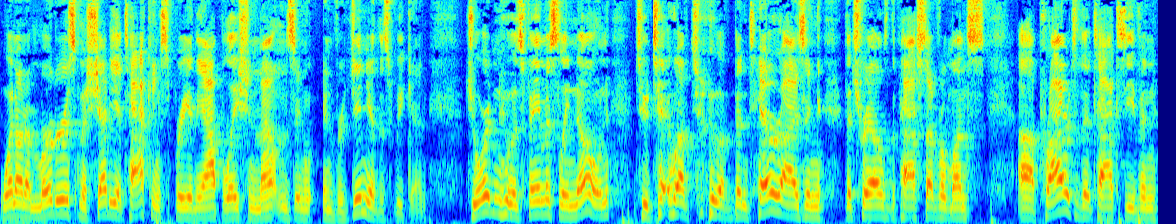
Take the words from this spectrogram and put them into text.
went on a murderous machete attacking spree in the Appalachian Mountains in, in Virginia this weekend. Jordan, who is famously known to, te- who have, to have been terrorizing the trails the past several months uh, prior to the attacks, even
